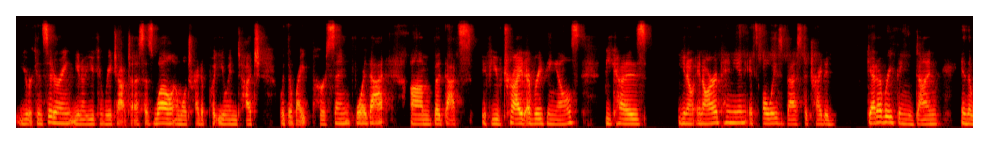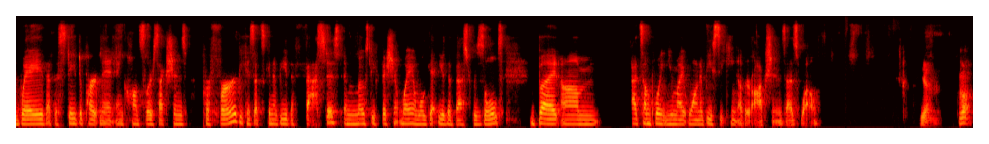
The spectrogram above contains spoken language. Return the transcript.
you're considering you know you can reach out to us as well and we'll try to put you in touch with the right person for that. Um, but that's if you've tried everything else because you know in our opinion it's always best to try to get everything done in the way that the state department and consular sections prefer because that's going to be the fastest and most efficient way and we'll get you the best results. But um, at some point you might want to be seeking other options as well. Yeah. Well,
